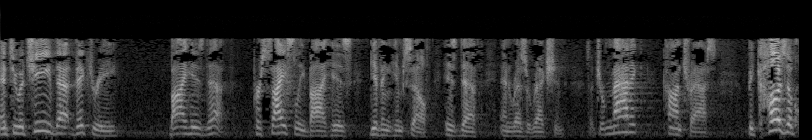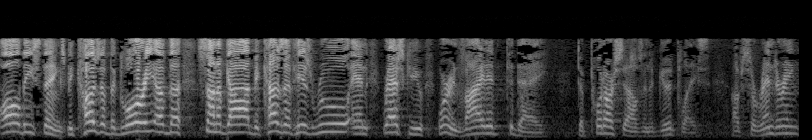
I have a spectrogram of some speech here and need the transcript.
and to achieve that victory by his death precisely by his giving himself his death and resurrection. It's a dramatic contrast because of all these things, because of the glory of the Son of God, because of His rule and rescue, we're invited today to put ourselves in a good place of surrendering,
